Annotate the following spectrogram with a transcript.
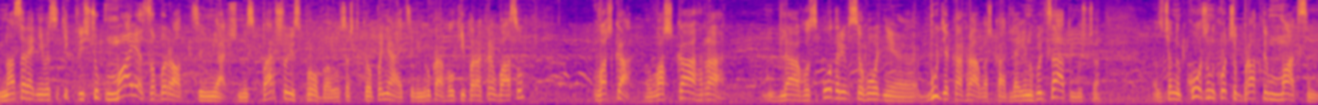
на середній висоті Кліщук має забирати цей м'яч. Не з першої спроби, але все ж таки опиняється він в руках голкіпера Кривбасу. Важка, важка гра для господарів сьогодні. Будь-яка гра важка для інгульця, тому що, звичайно, кожен хоче брати максимум.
